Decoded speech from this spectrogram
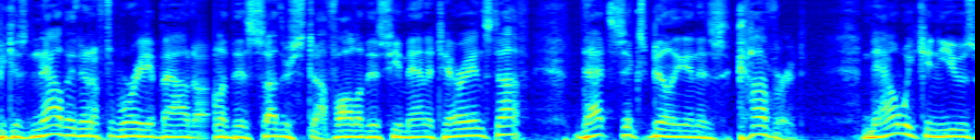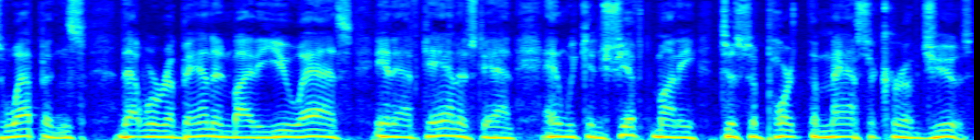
because now they don't have to worry about all of this other stuff, all of this humanitarian stuff. That six billion is covered. Now we can use weapons that were abandoned by the U.S. in Afghanistan, and we can shift money to support the massacre of Jews.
